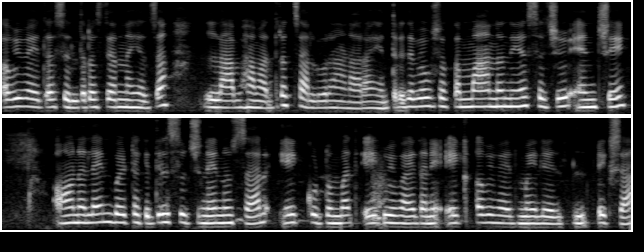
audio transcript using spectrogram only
अविवाहित असेल तरच त्यांना ह्याचा लाभ हा मात्र चालू राहणार आहे. तर इथे बघू शकता माननीय सचिव यांचे ऑनलाईन बैठकीतील सूचनेनुसार एक कुटुंबात एक विवाहित आणि एक अविवाहित महिलेपेक्षा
